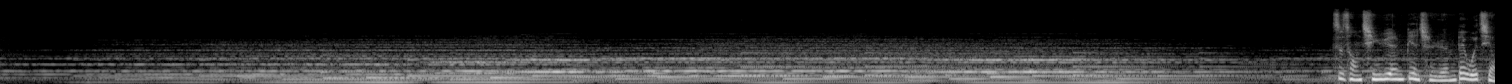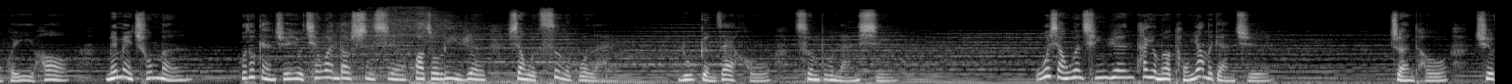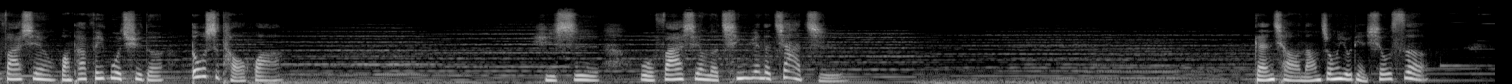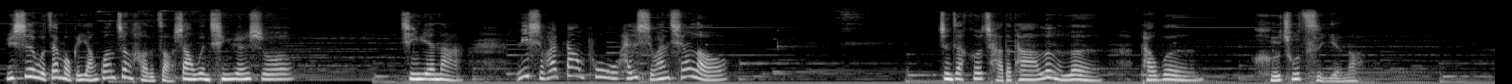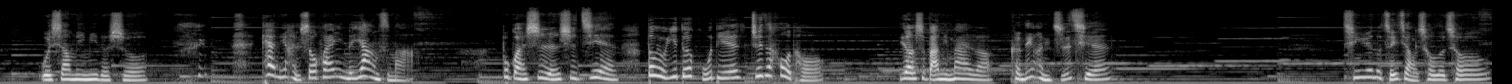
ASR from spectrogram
自从清渊变成人被我捡回以后，每每出门，我都感觉有千万道视线化作利刃向我刺了过来，如鲠在喉，寸步难行。我想问清渊，他有没有同样的感觉？转头却发现往他飞过去的都是桃花，于是我发现了清渊的价值。赶巧囊中有点羞涩，于是我在某个阳光正好的早上问清渊说：“清渊呐，你喜欢当铺还是喜欢青楼？”正在喝茶的他愣了愣，他问：“何出此言呢？”我笑眯眯的说：“ 看你很受欢迎的样子嘛，不管是人是剑，都有一堆蝴蝶追在后头。要是把你卖了，肯定很值钱。”清渊的嘴角抽了抽，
